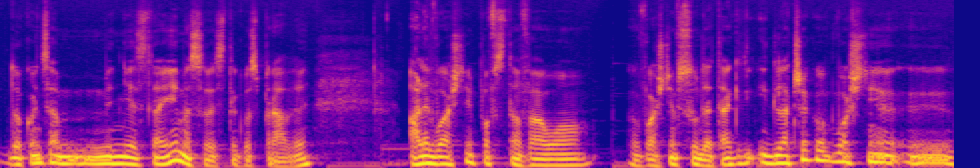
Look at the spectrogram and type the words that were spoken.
do końca my nie zdajemy sobie z tego sprawy, ale właśnie powstawało właśnie w Sudetach. I dlaczego właśnie y,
